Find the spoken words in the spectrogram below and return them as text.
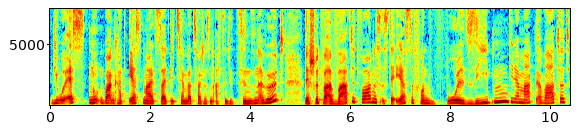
Die US-Notenbank hat erstmals seit Dezember 2018 die Zinsen erhöht. Der Schritt war erwartet worden. Es ist der erste von wohl sieben, die der Markt erwartet.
